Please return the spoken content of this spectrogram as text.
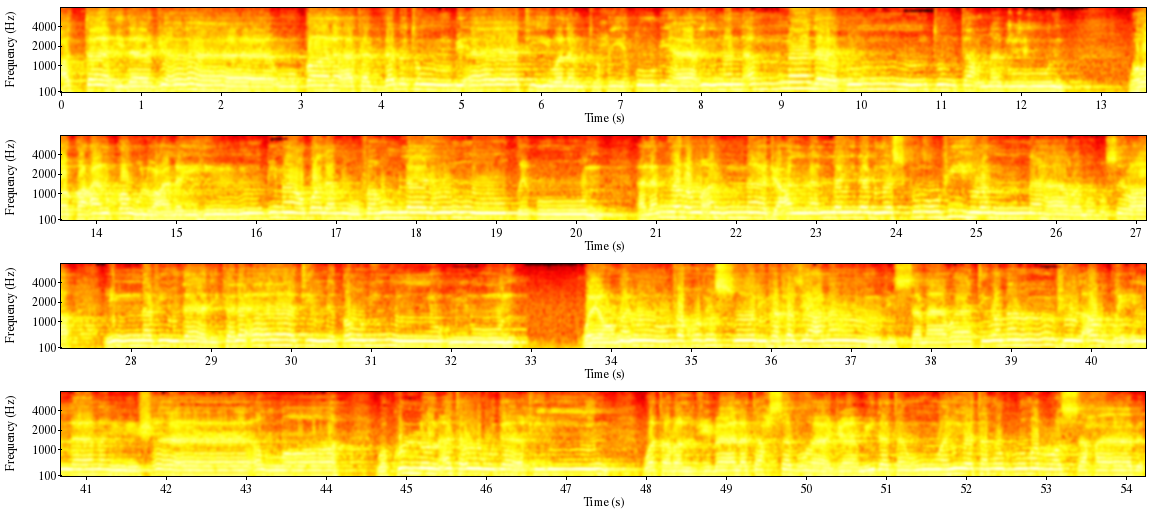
حتى إذا جاءوا قال أكذبتم بآياتي ولم تحيطوا بها علما أم ماذا كنتم تعملون؟ ووقع القول عليهم بما ظلموا فهم لا ينطقون. ألم يروا أنا جعلنا الليل ليسكنوا فيه والنهار مبصرا إن في ذلك لآيات لقوم يؤمنون. ويوم ينفخ في الصور ففزع من في السماوات ومن في الأرض إلا من شاء الله. وكل أتوه داخرين. وترى الجبال تحسبها جامدة وهي تمر مر السحاب.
